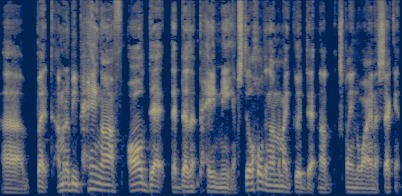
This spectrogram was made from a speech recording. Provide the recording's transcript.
Uh, but I'm going to be paying off all debt that doesn't pay me. I'm still holding on to my good debt, and I'll explain why in a second.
